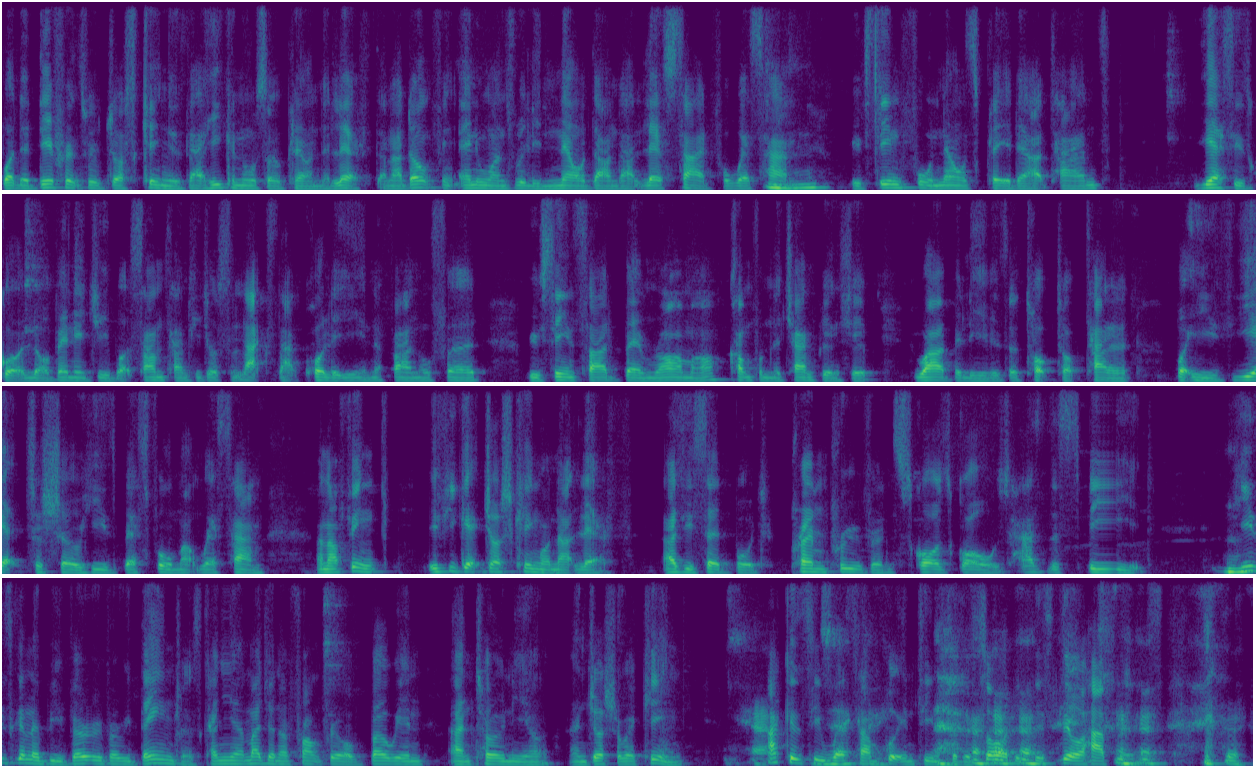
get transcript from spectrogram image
But the difference with Josh King is that he can also play on the left. And I don't think anyone's really nailed down that left side for West Ham. Mm-hmm. We've seen Fornals play there at times. Yes, he's got a lot of energy, but sometimes he just lacks that quality in the final third. We've seen Saad Benrahma come from the championship, who I believe is a top, top talent, but he's yet to show his best form at West Ham. And I think if you get Josh King on that left, as you said, Bud, Prem proven, scores goals, has the speed. Mm-hmm. He's going to be very, very dangerous. Can you imagine a front three of Bowen, Antonio, and Joshua King? Yeah, I can see exactly. West Ham putting teams to the sword if this still happens.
